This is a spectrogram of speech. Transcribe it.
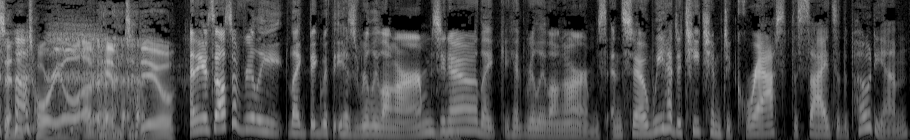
senatorial of him to do. And he was also really like big with his really long arms, you mm-hmm. know, like he had really long arms. And so we had to teach him to grasp the sides of the podium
